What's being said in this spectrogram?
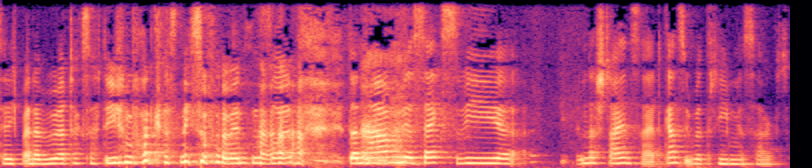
Jetzt hätte ich bei einer Wörter gesagt, die ich im Podcast nicht so verwenden soll. Dann haben wir Sex wie in der Steinzeit, ganz übertrieben gesagt.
